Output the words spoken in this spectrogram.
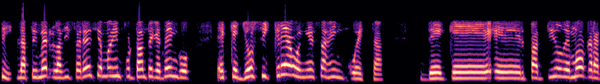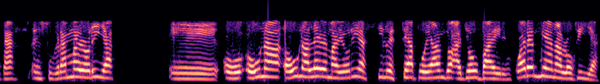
sí, la primer, la diferencia más importante que tengo es que yo sí creo en esas encuestas de que eh, el Partido Demócrata, en su gran mayoría, eh, o, o una o una leve mayoría, sí lo esté apoyando a Joe Biden. ¿Cuál es mi analogía?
